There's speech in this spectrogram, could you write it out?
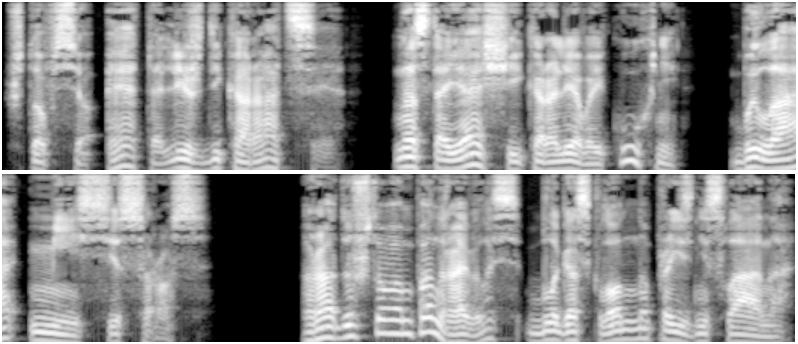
что все это лишь декорация, настоящей королевой кухни была миссис Росс. «Рада, что вам понравилось», — благосклонно произнесла она.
